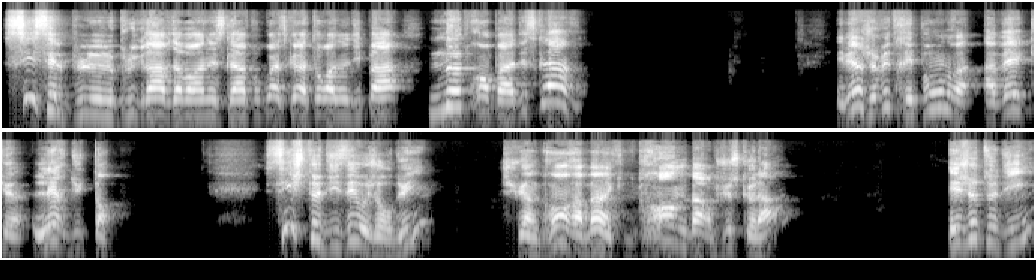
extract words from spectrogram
Si c'est le plus, le grave d'avoir un esclave, pourquoi est-ce que la Torah ne dit pas ne prends pas d'esclave Eh bien, je vais te répondre avec l'air du temps. Si je te disais aujourd'hui, je suis un grand rabbin avec une grande barbe jusque-là, et je te dis,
